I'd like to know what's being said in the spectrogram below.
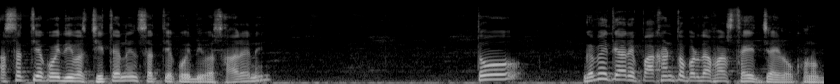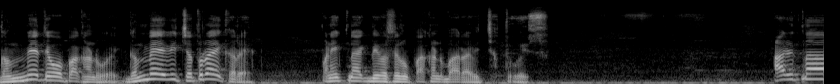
અસત્ય કોઈ દિવસ જીતે નહીં, સત્ય કોઈ દિવસ હારે નહીં. તો ગમે ત્યારે પાખંડ તો પર્દાફાશ થઈ જ જાય લોકોનો. ગમે તેવો પાખંડ હોય, ગમે એવી ચતુરાઈ કરે પણ એકના એક દિવસ એનું પાખંડ બહાર આવી જ જતું હોય છે. આ રીતના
